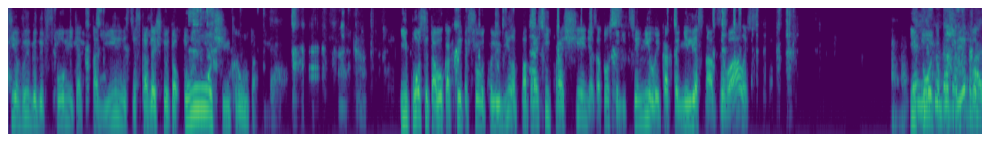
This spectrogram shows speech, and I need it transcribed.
все выгоды вспомнить от стабильности, сказать, что это очень круто. И после того, как ты это все вот полюбила, попросить прощения за то, что не ценила и как-то нелестно отзывалась. И я только после этого...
